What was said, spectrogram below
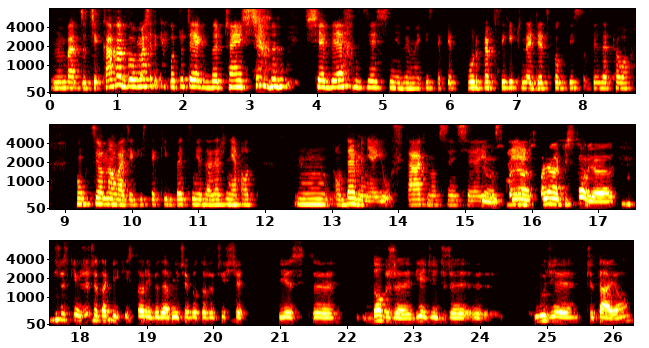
bardzo ciekawe, bo ma się takie poczucie, jakby część siebie gdzieś, nie wiem, jakieś takie twórcze, psychiczne dziecko gdzieś sobie zaczęło funkcjonować, jakiś taki byt niezależnie od mm, ode mnie już, tak? No w sensie No, Wspaniała, wspaniała historia. Wszystkim życzę takiej historii wydawniczej, bo to rzeczywiście jest e, dobrze wiedzieć, że e, ludzie czytają.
